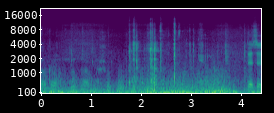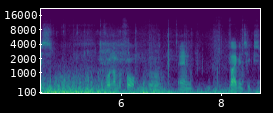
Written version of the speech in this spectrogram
Okay two plungers Yeah. This is for number four Mhm. and five and six.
